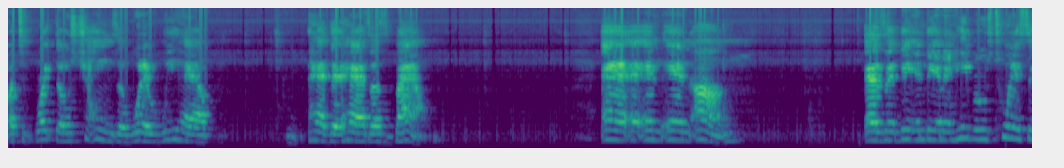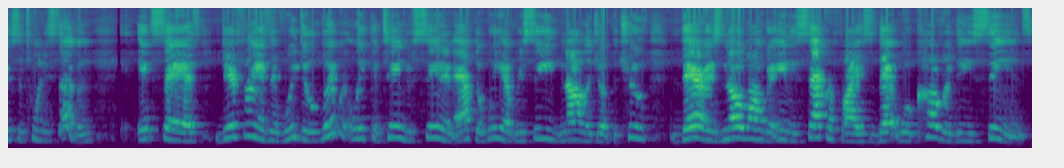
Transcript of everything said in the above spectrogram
or to break those chains of whatever we have had that has us bound. And and and um as in, and then in Hebrews 26 and 27, it says, Dear friends, if we deliberately continue sinning after we have received knowledge of the truth, there is no longer any sacrifice that will cover these sins.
